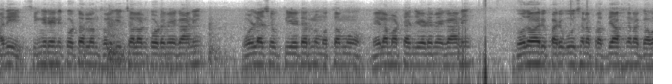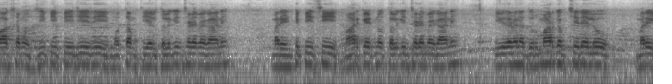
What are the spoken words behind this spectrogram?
అది సింగరేణి కోటర్లను తొలగించాలనుకోవడమే కానీ ఓల్డ్ అశోక్ థియేటర్ను మొత్తము నేలమట్టం చేయడమే కానీ గోదావరి పరిభూషణ ప్రత్యాసన గవాక్షము జీపీపీజీది మొత్తం తీయలు తొలగించడమే కానీ మరి ఎన్టీపీసీ మార్కెట్ను తొలగించడమే కానీ ఈ విధమైన దుర్మార్గపు చర్యలు మరి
